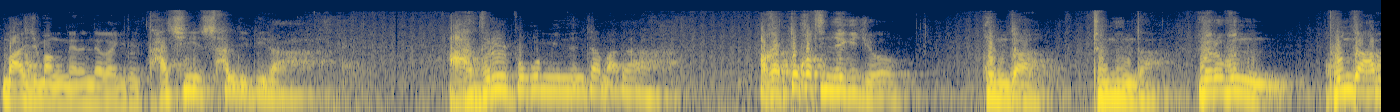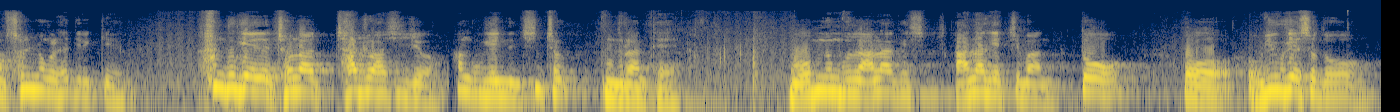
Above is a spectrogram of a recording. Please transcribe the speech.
마지막 날에 내가 이를 다시 살리리라. 아들을 보고 믿는 자마다. 아까 똑같은 얘기죠. 본다, 듣는다. 여러분, 본다 한번 설명을 해드릴게요. 한국에 전화 자주 하시죠? 한국에 있는 친척분들한테. 뭐 없는 분은 안, 하겠, 안 하겠지만 또 어, 미국에서도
